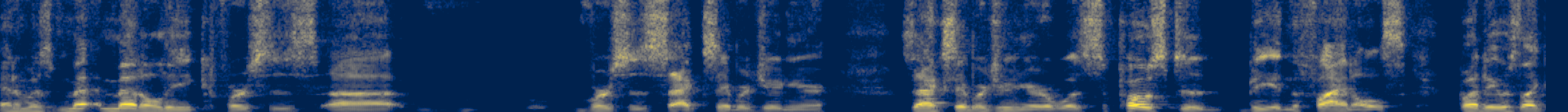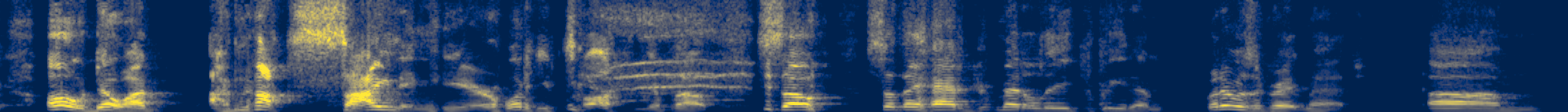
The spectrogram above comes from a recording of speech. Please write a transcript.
and it was Me- Metalik versus uh versus Zack Sabre Jr. Zack Sabre Jr. was supposed to be in the finals, but he was like, "Oh no, I'm I'm not signing here. What are you talking about?" so so they had Metalik beat him, but it was a great match. Um,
